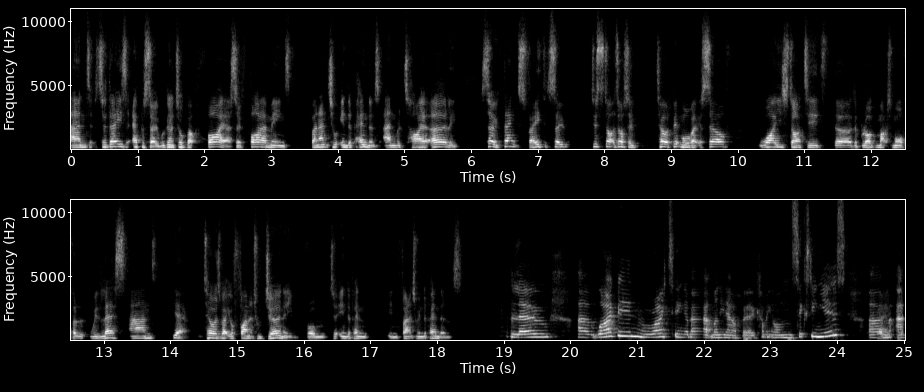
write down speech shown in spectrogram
And today's episode, we're going to talk about FIRE. So FIRE means financial independence and retire early. So thanks, Faith. So just start us off. So tell us a bit more about yourself, why you started the, the blog much more for, with less and yeah tell us about your financial journey from to independent in financial independence. Hello. Um, well i've been writing about money now for coming on 16 years. Um, okay. as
